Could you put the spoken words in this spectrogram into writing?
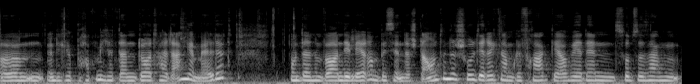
Ähm, und ich habe mich dann dort halt angemeldet und dann waren die Lehrer ein bisschen erstaunt in der Schuldirektor, haben gefragt, ja, wer denn sozusagen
